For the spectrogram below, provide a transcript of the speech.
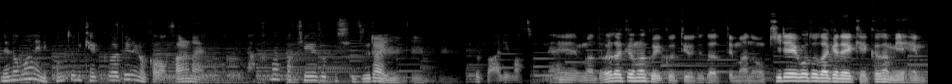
目の前に本当に結果が出るのかわからないものってなかなか継続しづらい部分ありますよね。ねまあ、どれだけうまくいくって言ってたって、まあ、あの綺麗事だけで結果が見えへん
